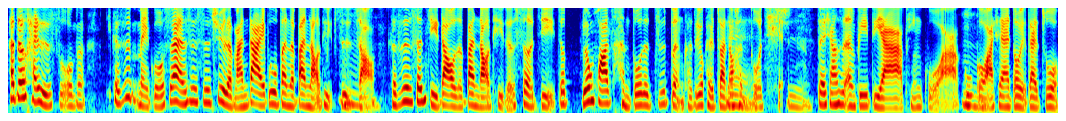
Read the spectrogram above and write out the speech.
他就开始说呢，可是美国虽然是失去了蛮大一部分的半导体制造，嗯、可是升级到的半导体的设计就不用花很多的资本，可是又可以赚到很多钱。是对，像是 NVIDIA 啊、苹果啊、Google 啊，现在都也在做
